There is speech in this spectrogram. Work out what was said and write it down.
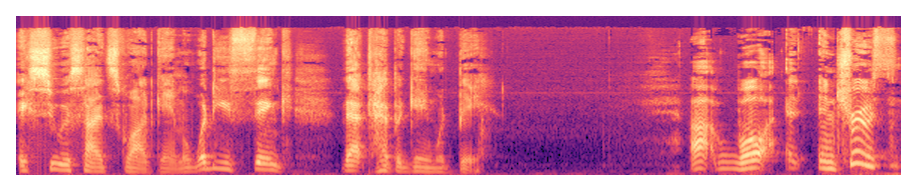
a Suicide Squad game? And what do you think that type of game would be? Uh, well, in truth,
